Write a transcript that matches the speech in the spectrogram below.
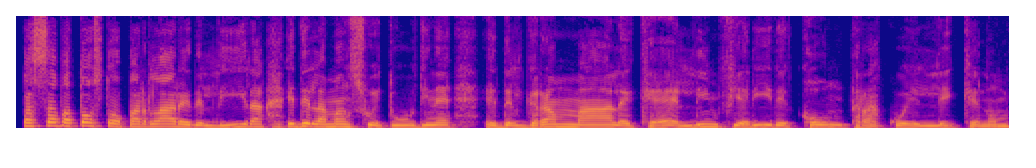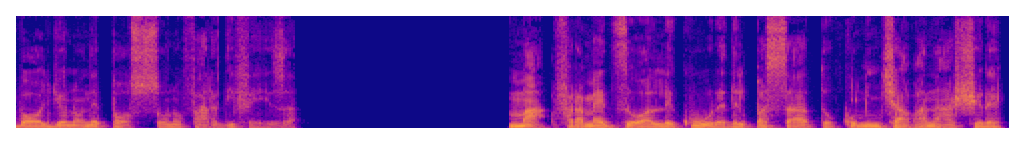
passava tosto a parlare dell'ira e della mansuetudine e del gran male che è l'infierire contra quelli che non vogliono né possono far difesa. Ma fra mezzo alle cure del passato cominciava a nascere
